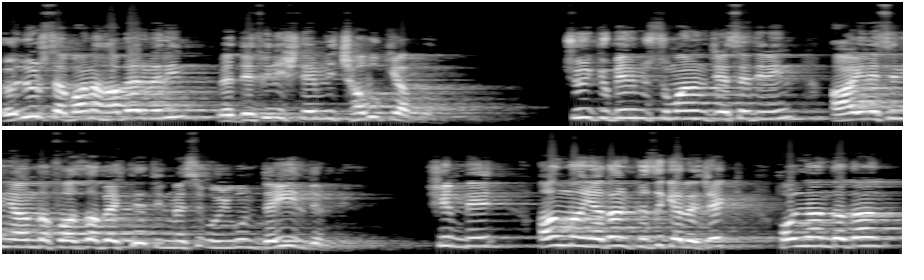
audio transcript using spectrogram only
Ölürse bana haber verin ve defin işlemini çabuk yapın. Çünkü bir Müslümanın cesedinin ailesinin yanında fazla bekletilmesi uygun değildir diyor. Şimdi Almanya'dan kızı gelecek, Hollanda'dan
